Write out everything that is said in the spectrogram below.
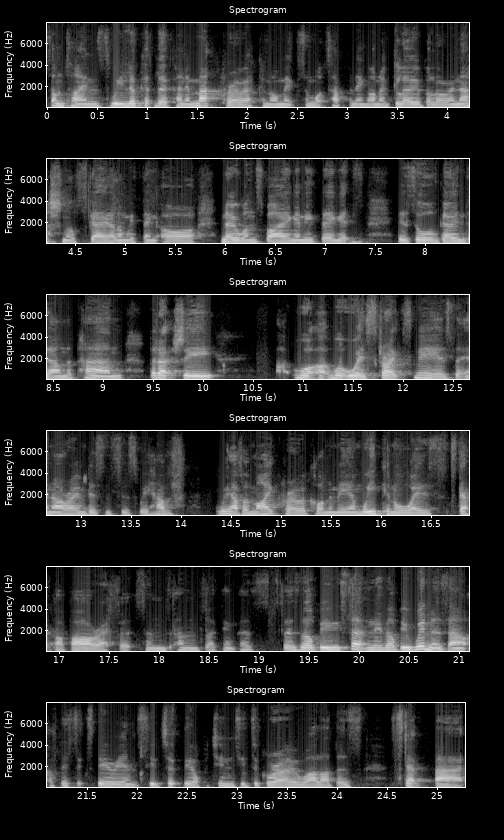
Sometimes we look at the kind of macroeconomics and what's happening on a global or a national scale and we think oh no one's buying anything. It's it's all going down the pan. But actually what what always strikes me is that in our own businesses we have we have a micro economy and we can always step up our efforts. And and I think there's, there's there'll be certainly there'll be winners out of this experience who took the opportunity to grow while others step back.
